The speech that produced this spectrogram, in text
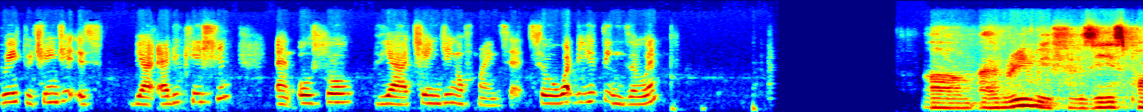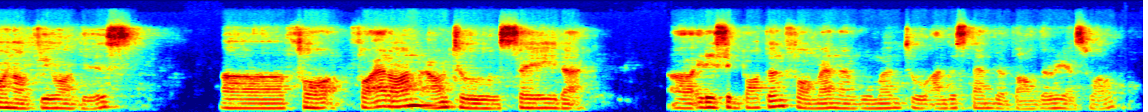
way to change it is via education and also via changing of mindset. So what do you think, Zawan? Um, I agree with Z's point of view on this. Uh, for for add-on, I want to say that uh, it is important for men and women to understand the boundary as well,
